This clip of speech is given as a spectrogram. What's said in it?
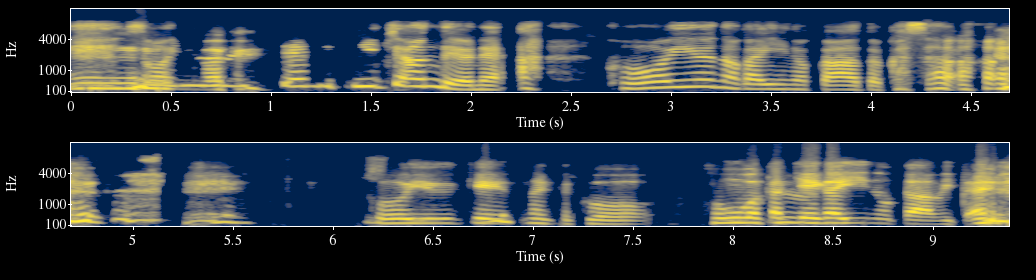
うん そういう視点で聞いちゃうんだよね。あ、こういうのがいいのかとかさ。こういう系、なんかこう、ほんわか系がいいのか、みたいな。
